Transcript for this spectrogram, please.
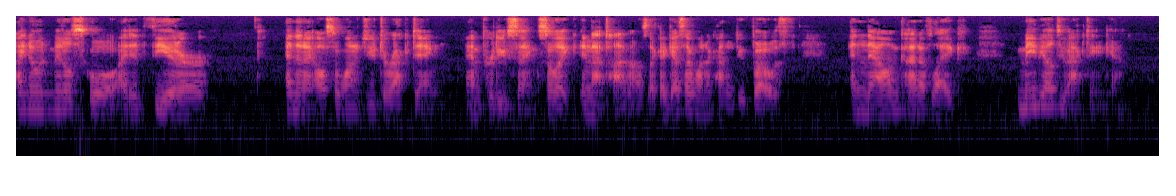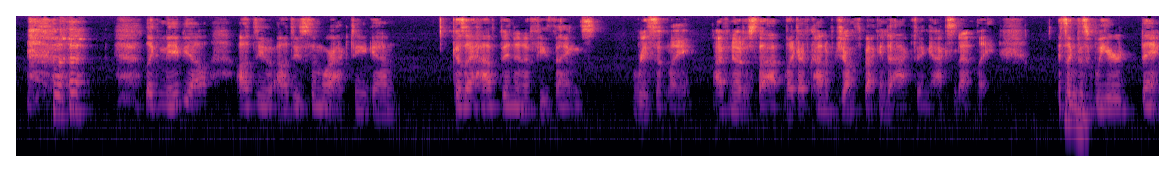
I know in middle school I did theater, and then I also wanted to do directing and producing. So like in that time, I was like, I guess I want to kind of do both. And now I'm kind of like, maybe I'll do acting again. like maybe I'll I'll do I'll do some more acting again. because I have been in a few things recently. I've noticed that. Like I've kind of jumped back into acting accidentally. It's like Hmm. this weird thing.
